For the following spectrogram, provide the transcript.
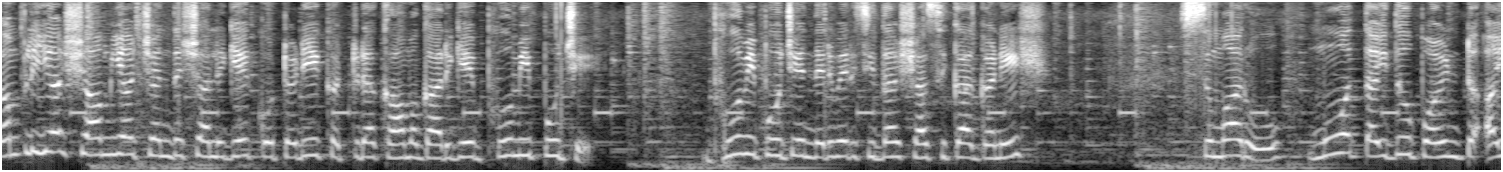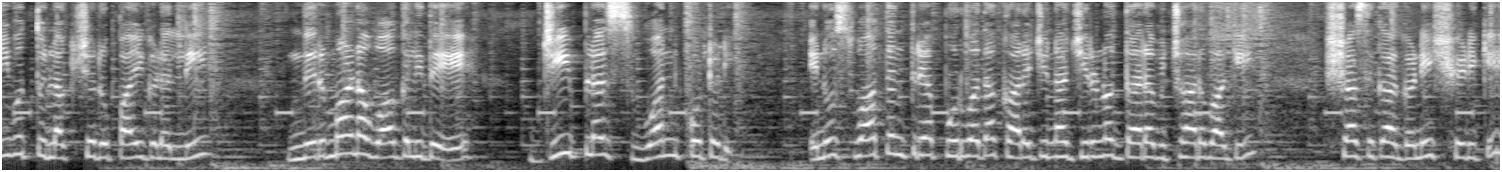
ಕಂಪ್ಲಿಯ ಶಾಮಿಯಾ ಚಂದ್ ಶಾಲೆಗೆ ಕೊಠಡಿ ಕಟ್ಟಡ ಕಾಮಗಾರಿಗೆ ಭೂಮಿ ಪೂಜೆ. ಭೂಮಿ ಪೂಜೆ ನೆರವೇರಿಸಿದ ಶಾಸಕ ಗಣೇಶ್, ಸುಮಾರು ಮೂವತ್ತೈದು ಪಾಯಿಂಟ್ ಐವತ್ತು ಲಕ್ಷ ರೂಪಾಯಿಗಳಲ್ಲಿ ನಿರ್ಮಾಣವಾಗಲಿದೆ ಜಿ ಪ್ಲಸ್ ಒನ್ ಕೊಠಡಿ ಇನ್ನು ಸ್ವಾತಂತ್ರ್ಯ ಪೂರ್ವದ ಕಾಲೇಜಿನ ಜೀರ್ಣೋದ್ಧಾರ ವಿಚಾರವಾಗಿ ಶಾಸಕ ಗಣೇಶ್ ಹೇಳಿಕೆ,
